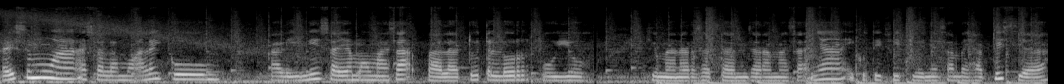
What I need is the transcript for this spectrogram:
Hai semua, Assalamualaikum. Kali ini saya mau masak balado telur puyuh. Gimana resep dan cara masaknya? Ikuti videonya sampai habis ya.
